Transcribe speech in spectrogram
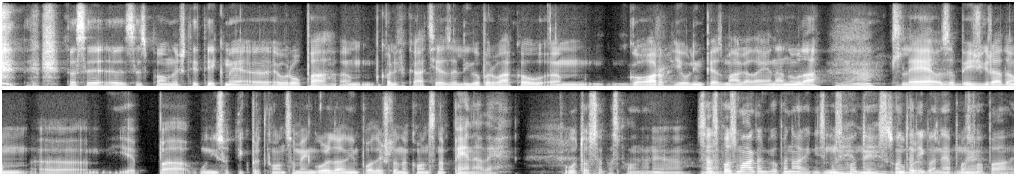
da se, se spomniš te tekme, uh, Evropa, um, kvalifikacija za Ligo prvakov, um, Gor je Olimpija zmagala 1-0, ja. tle za Bežgradom uh, je pa Uniso tik pred koncem en gol dal in podešlo na konc na penale. U, to se pa spomnim. Ja, Sam ja. smo zmagali, mi pa nari, nismo skontali, ne, pa smo pa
